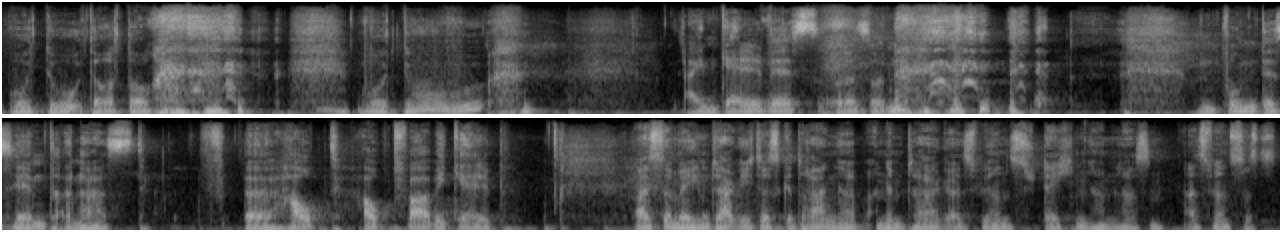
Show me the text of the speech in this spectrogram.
wo du, doch, doch, wo du ein gelbes oder so ein, ein buntes Hemd anhast. Äh, Haupt, Hauptfarbe gelb. Weißt du, an welchem Tag ich das getragen habe? An dem Tag, als wir uns stechen haben lassen. Als wir uns das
